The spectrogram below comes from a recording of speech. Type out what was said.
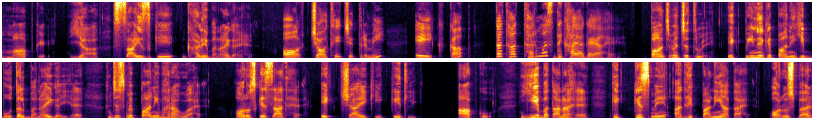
माप के या साइज़ के घड़े बनाए गए हैं। और चौथे चित्र में एक कप तथा थर्मस दिखाया गया है। पाँचवें चित्र में एक पीने के पानी की बोतल बनाई गई है जिसमें पानी भरा हुआ है और उसके साथ है एक चाय की केतली। आपको ये बताना है कि किसमें अधिक पानी आता है और उस पर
